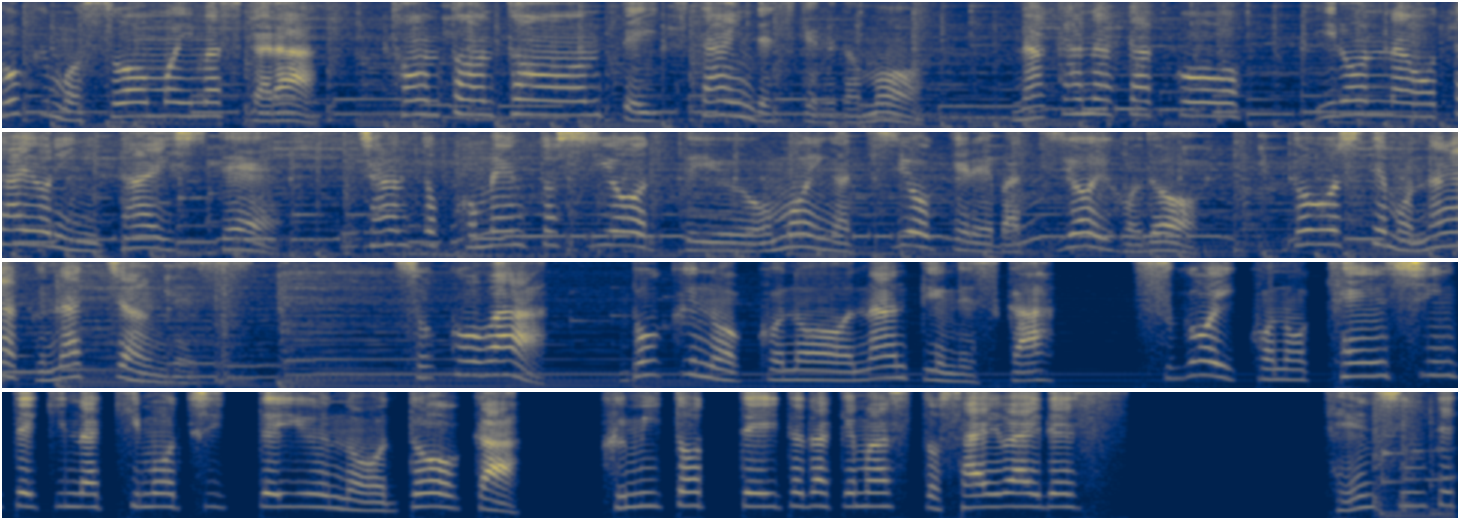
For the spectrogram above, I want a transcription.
僕もそう思いますからトントントンっていきたいんですけれどもなかなかこういろんなお便りに対してちゃんとコメントしようっていう思いが強ければ強いほどどうしても長くなっちゃうんです。そこは僕のこの、なんて言うんですか？すごいこの献身的な気持ちっていうのをどうか、汲み取っていただけますと幸いです。献身的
